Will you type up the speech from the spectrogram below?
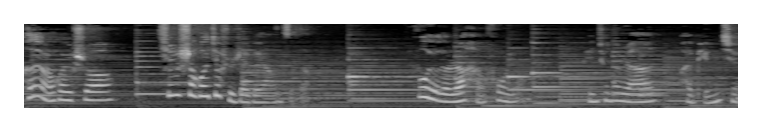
可能有人会说，其实社会就是这个样子的，富有的人很富有，贫穷的人很贫穷，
